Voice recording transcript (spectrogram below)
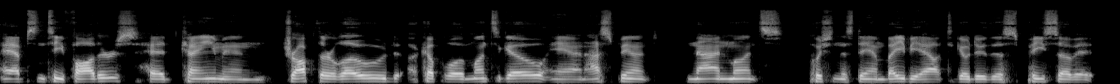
absentee fathers had came and dropped their load a couple of months ago, and I spent nine months pushing this damn baby out to go do this piece of it,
